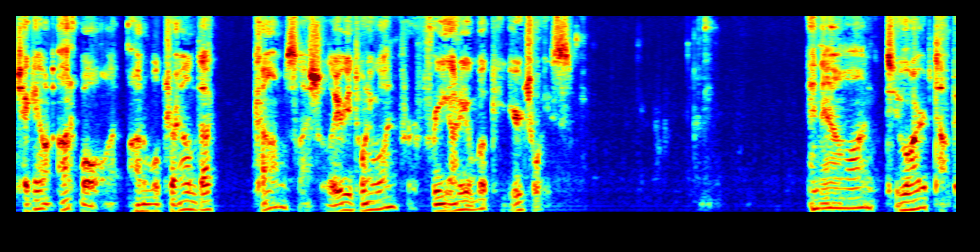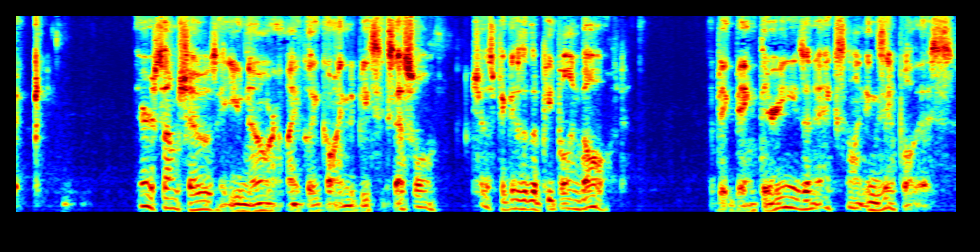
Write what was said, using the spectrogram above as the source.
check out Audible at audibletrial.com slash Larry21 for a free audiobook of your choice. And now on to our topic. There are some shows that you know are likely going to be successful just because of the people involved. The Big Bang Theory is an excellent example of this.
